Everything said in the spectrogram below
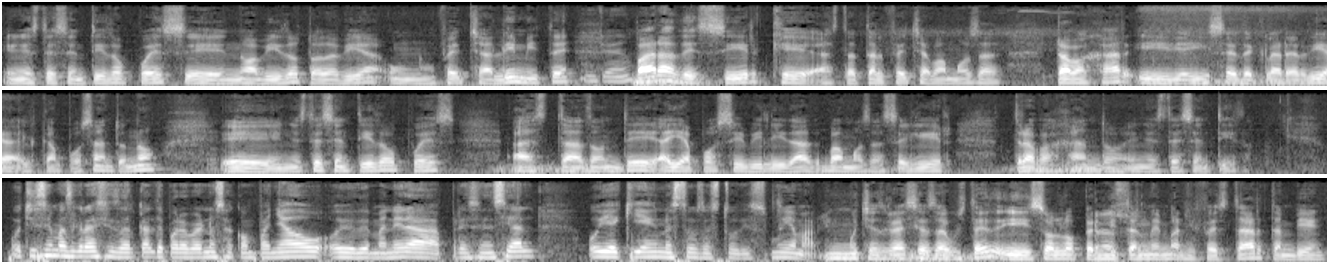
En este sentido, pues eh, no ha habido todavía una fecha límite para decir que hasta tal fecha vamos a trabajar y de ahí se declararía el Camposanto. No, eh, en este sentido, pues hasta donde haya posibilidad vamos a seguir trabajando en este sentido. Muchísimas gracias, alcalde, por habernos acompañado eh, de manera presencial hoy aquí en nuestros estudios. Muy amable. Muchas gracias a usted y solo permítanme manifestar también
